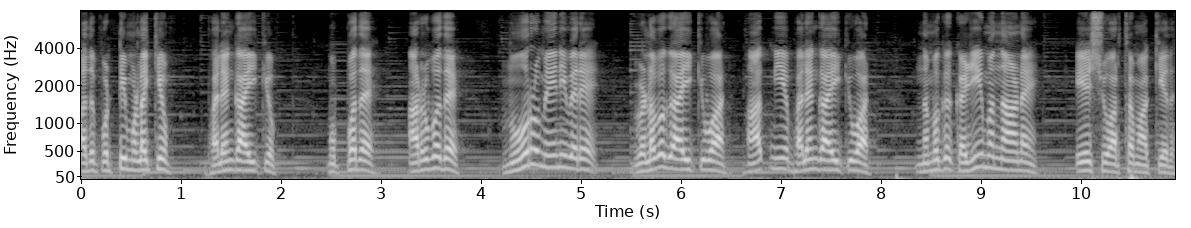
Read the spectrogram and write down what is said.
അത് പൊട്ടിമുളയ്ക്കും ഫലം കായ്ക്കും. മുപ്പത് അറുപത് നൂറ് മേനി വരെ വിളവ് കായ്ക്കുവാൻ ആത്മീയ ഫലം കായ്ക്കുവാൻ നമുക്ക് കഴിയുമെന്നാണ് യേശു അർത്ഥമാക്കിയത്.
